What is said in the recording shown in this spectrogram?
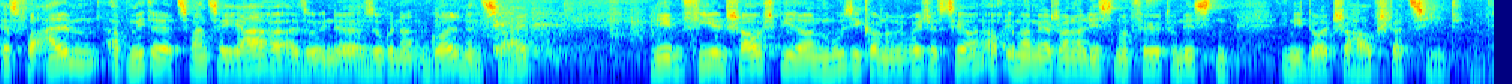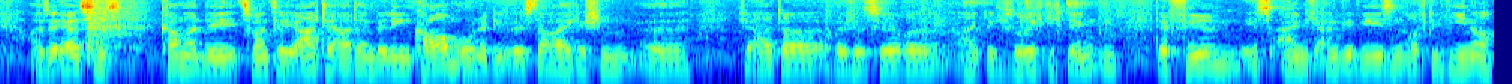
es vor allem ab Mitte der 20er Jahre, also in der sogenannten goldenen Zeit, neben vielen Schauspielern, Musikern und Regisseuren auch immer mehr Journalisten und Feuilletonisten in die deutsche Hauptstadt zieht. Also erstens kann man die 20-Jahr-Theater in Berlin kaum ohne die österreichischen äh, Theaterregisseure eigentlich so richtig denken. Der Film ist eigentlich angewiesen auf die Wiener.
